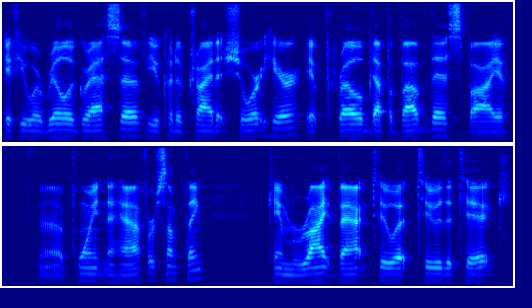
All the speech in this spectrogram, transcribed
if you were real aggressive, you could have tried it short here. It probed up above this by a, a point and a half or something. Came right back to it to the tick.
